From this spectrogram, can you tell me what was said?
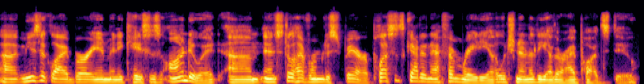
uh, music library in many cases onto it um, and still have room to spare. Plus, it's got an FM radio, which none of the other iPods do.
